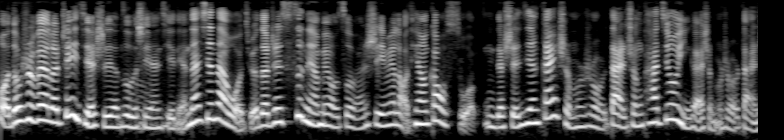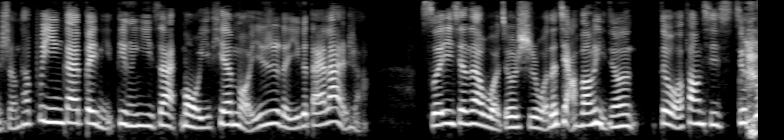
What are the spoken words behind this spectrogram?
我都是为了这些时间做的时间节点，但现在我觉得这四年没有做完，是因为老天要告诉我，你的神仙该什么时候诞生，它就应该什么时候诞生，它不应该被你定义在某一天某一日的一个 deadline 上。所以现在我就是我的甲方已经对我放弃，就是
